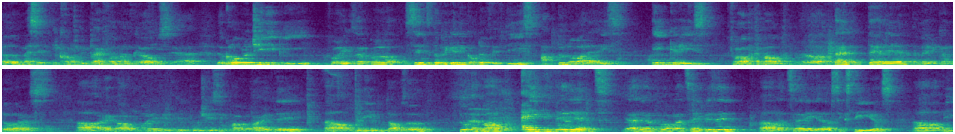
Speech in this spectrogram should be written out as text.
a massive economic performance growth. Yeah? The global GDP, for example, since the beginning of the 50s up to nowadays, increased from about 10 trillion American dollars uh, recalculated in purchasing power parity uh, of the year 2000 to about 80 trillions. Yeah, therefore, let's say within, uh, let's say, uh, 60 years, uh, we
